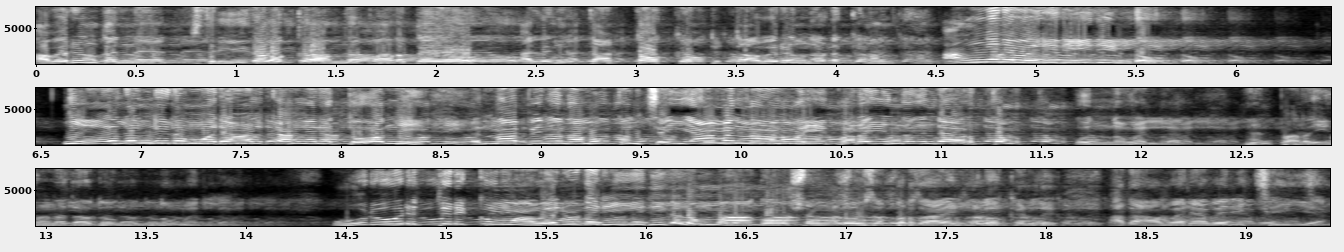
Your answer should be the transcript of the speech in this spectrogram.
അവരും തന്നെ സ്ത്രീകളൊക്കെ അന്ന് പർദ്ദയോ അല്ലെങ്കിൽ തട്ടൊക്കെ ഇട്ടിട്ട് അവരും നടക്കണം. അങ്ങനെ ഒരു രീതി ഉണ്ടോ? ഏതെങ്കിലും ഒരാൾക്ക് അങ്ങനെ തോന്നി എന്നാ പിന്നെ നമുക്കും ചെയ്യാമെന്നാണോ ഈ പറയുന്നതിന്റെ അർത്ഥം? ഒന്നുമല്ല. ഞാൻ പറയുന്നത് അതൊന്നുമല്ല. ഓരോരുത്തർക്കും അവരുടെ രീതികളും ആഘോഷങ്ങളും സമ്പ്രദായങ്ങളും ഒക്കെ ഉണ്ട്. അത് അവരവർ ചെയ്യാം.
